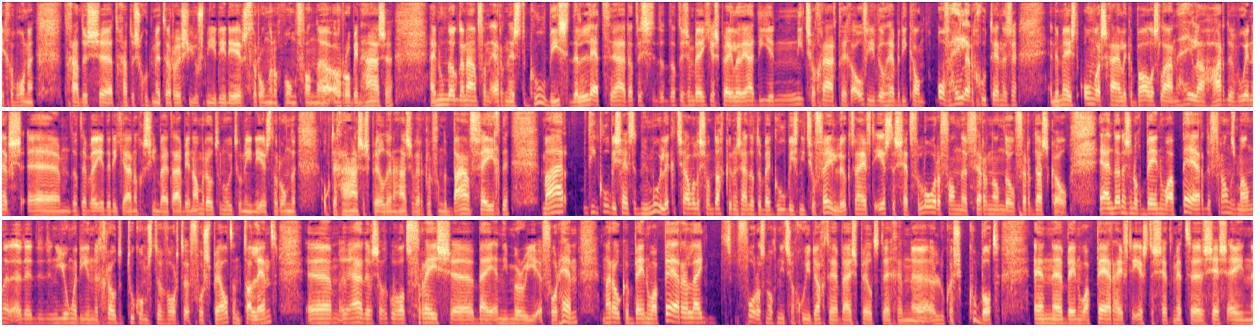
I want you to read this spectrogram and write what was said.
gewonnen. Het gaat, dus, het gaat dus goed met de Rus Jusny die de eerste ronde nog won van Robin Hazen. Hij noemde ook de naam van Ernest Gulbis, de led. Ja, dat is, dat is een beetje een speler ja, die je niet zo graag tegenover je wil hebben. Die kan of heel erg goed tennissen en de meest onwaarschijnlijke ballen slaan. Hele harde winners. Ehm, dat hebben we eerder dit jaar nog gezien bij het ABN AMRO-toernooi. Toen hij in de eerste ronde ook tegen Hazen speelde en Hazen werkelijk van de baan veegde. Maar die Gulbis heeft het nu moeilijk. Het zou wel eens zo'n dag kunnen zijn dat er bij Gulbis niet zoveel lukt. Hij heeft de eerste set verloren van uh, Fernando Verdasco. Ja, en dan is er nog Benoit Per, de Fransman. Uh, de, jongen die een grote toekomst wordt uh, voorspeld. Een talent. Ehm, ja, er is ook wel wat vrees bij Andy Murray voor hem. Maar ook Benoit Per lijkt vooralsnog niet zo'n goede dag te hebben. Hij speelt tegen Lucas Kubot. En Benoit Per heeft de eerste set met 6-1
